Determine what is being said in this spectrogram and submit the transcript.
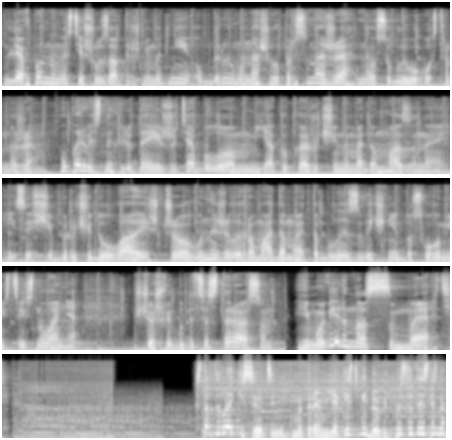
Для впевненості, що у завтрашньому дні обдаруємо нашого персонажа не особливо гострим ножем. У первісних людей життя було, м'яко кажучи, не медом мазане, і це ще беручи до уваги, що вони жили громадами та були звичні до свого місця існування. Що ж відбудеться з Тарасом? Ймовірно, смерть. Ставте лайки, оцініть коментарем якість відео, підписуйтесь на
